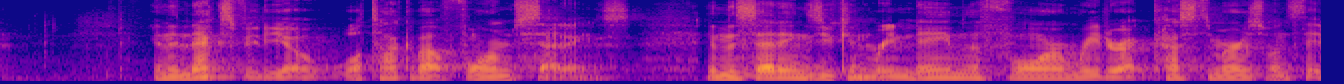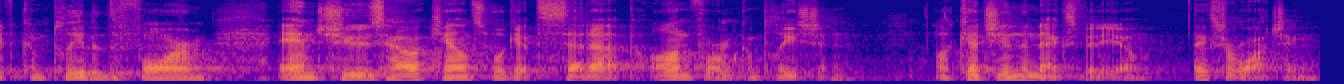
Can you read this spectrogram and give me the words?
In the next video, we'll talk about form settings. In the settings, you can rename the form, redirect customers once they've completed the form, and choose how accounts will get set up on form completion. I'll catch you in the next video. Thanks for watching.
